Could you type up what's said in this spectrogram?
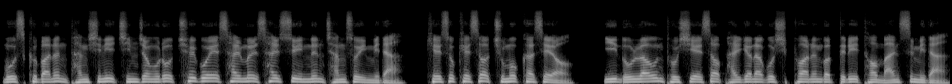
모스크바는 당신이 진정으로 최고의 삶을 살 수 있는 장소입니다. 계속해서 주목하세요. 이 놀라운 도시에서 발견하고 싶어 하는 것들이 더 많습니다.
